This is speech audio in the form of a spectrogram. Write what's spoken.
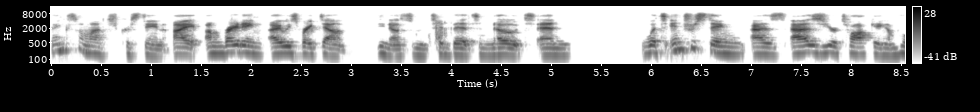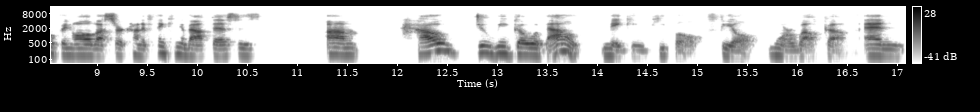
thanks so much christine. I i'm writing i always write down you know some tidbits and notes. And what's interesting as as you're talking i'm hoping all of us are kind of thinking about this is um how do we go about making people feel more welcome? And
